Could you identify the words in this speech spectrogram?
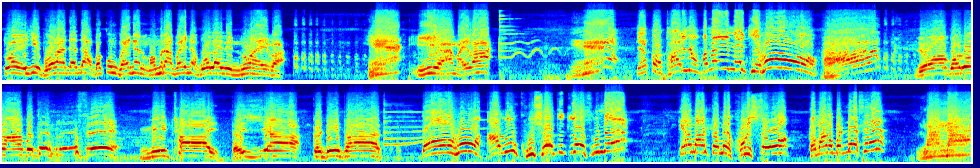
તો હજી ભોળા દાદા બકુલભાઈ ને મમરાભાઈ ને બોલાવી ન આવ્યા. હે? ઈ આમ આવ્યા? હે? એ તો થાળીઓ બનાવી નાખી હો! હા? જો બોલો આ બધું શું છે? મીઠાઈ ભજીયા કઢી ભાત. તો હું આવું ખુશા જેટલો છું ને? કેમ આજ તમે ખુશ છો તમારો બર્થડે છે ના ના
